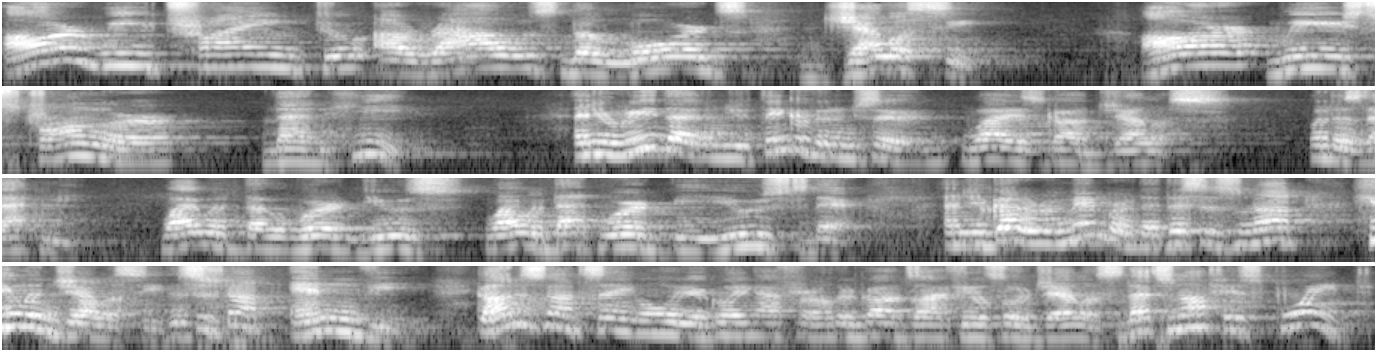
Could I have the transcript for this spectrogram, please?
Are we trying to arouse the Lord's jealousy? Are we stronger than he? And you read that and you think of it and you say, Why is God jealous? What does that mean? Why would the word use, why would that word be used there? And you've got to remember that this is not human jealousy. This is not envy. God is not saying, Oh, you're going after other gods. I feel so jealous. That's not his point.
